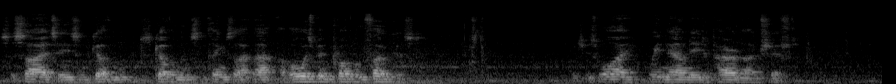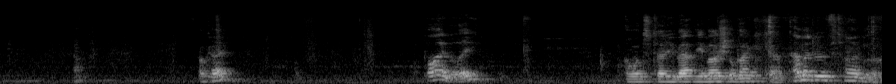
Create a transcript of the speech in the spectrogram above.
societies and governments, governments and things like that have always been problem focused. Which is why we now need a paradigm shift. Okay? Finally, I want to tell you about the emotional bank account. How am I doing for time, by the way?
